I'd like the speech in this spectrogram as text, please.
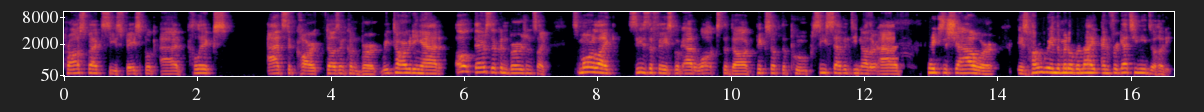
prospect sees Facebook ad, clicks, adds to cart, doesn't convert, retargeting ad. Oh, there's the conversions. Like it's more like sees the Facebook ad, walks the dog, picks up the poop, sees 17 other ads, takes a shower, is hungry in the middle of the night, and forgets he needs a hoodie.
